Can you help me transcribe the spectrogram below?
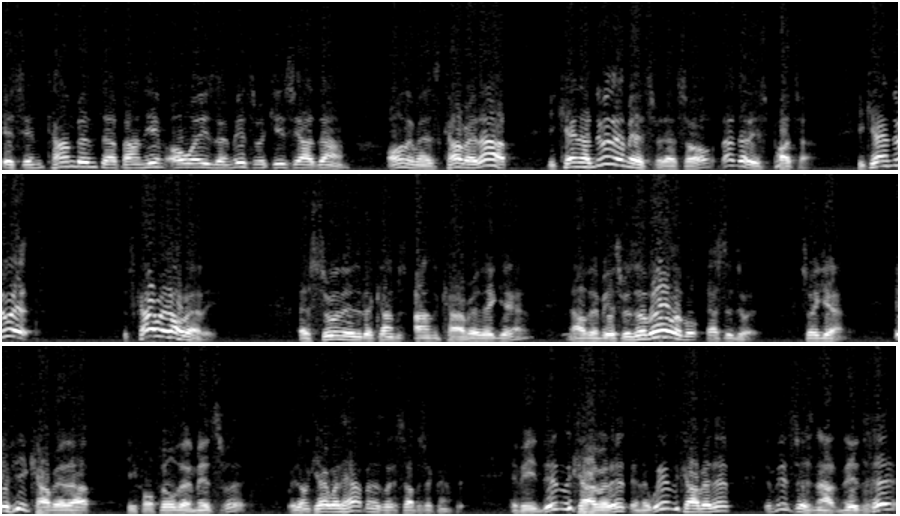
It's incumbent upon him always the mitzvah kisi adam. Only when it's covered up, he cannot do the mitzvah, that's all. Not that he's potter. He can't do it. It's covered already. As soon as it becomes uncovered again, now the mitzvah is available, has to do it. So again, if he covered up, he fulfilled the mitzvah, we don't care what happens subsequently. If he didn't cover it, and the wind covered it, the mitzvah is not nidche,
